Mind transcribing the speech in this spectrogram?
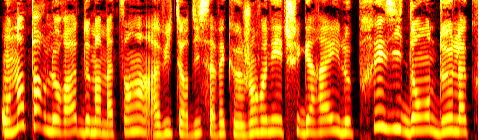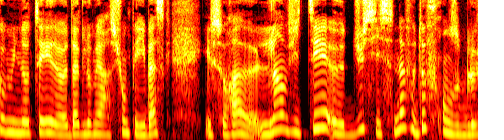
On en parlera demain matin à 8h10 avec Jean-René Etchegaray, le président de la communauté d'agglomération Pays Basque. Il sera l'invité du 6-9 de France Bleu.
